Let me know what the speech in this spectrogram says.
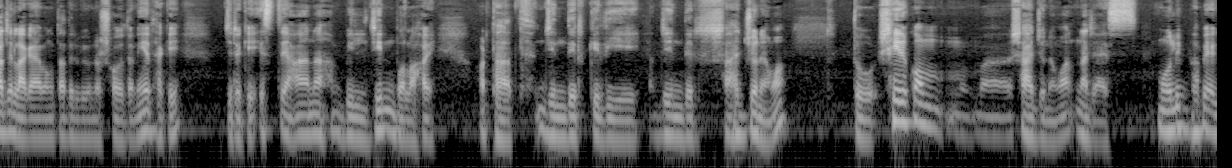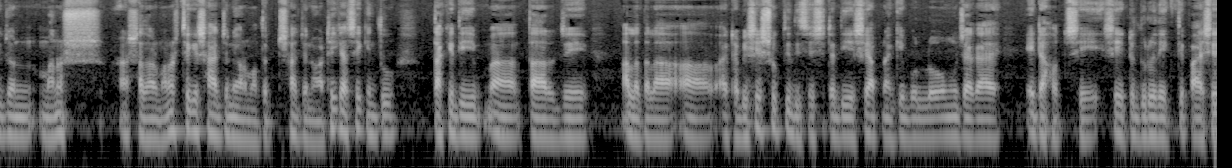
কাজে লাগায় এবং তাদের বিভিন্ন সহায়তা নিয়ে থাকে, যেটাকে ইস্তে আনা বিল জিন বলা হয়। অর্থাৎ জিনদেরকে দিয়ে জিনদের সাহায্য নেওয়া। তো সেরকম রকম সাহায্য নেওয়া না যায় মৌলিকভাবে একজন মানুষ, সাধারণ মানুষ থেকে সাহায্য নেওয়ার মতো সাহায্য নেওয়া ঠিক আছে, কিন্তু তাকে দিয়ে তার যে আল্লাহ তালা একটা বিশেষ শক্তি দিছে, সেটা দিয়ে সে আপনাকে বলল, অমুক জায়গায় এটা হচ্ছে, সে একটু দূরে দেখতে পায়, সে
